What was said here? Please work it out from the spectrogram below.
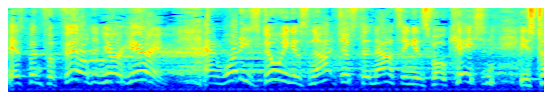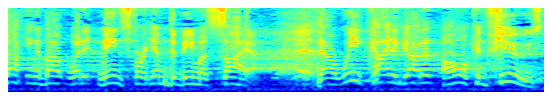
has been fulfilled in your hearing. And what he's doing is not just announcing his vocation, he's talking about what it means for him to be Messiah. Now we kind of got it all confused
